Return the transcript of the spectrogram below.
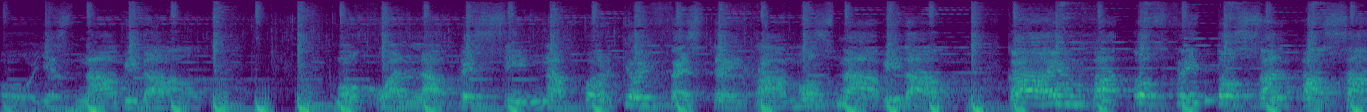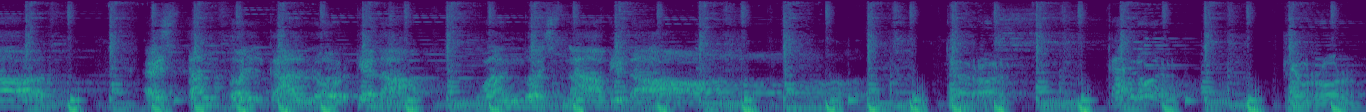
Hoy es Navidad. Mojo a la vecina porque hoy festejamos Navidad. Caen patos fritos al pasar. Es tanto el calor que da cuando es Navidad. ¡Qué horror! ¡Calor! ¡Qué horror!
